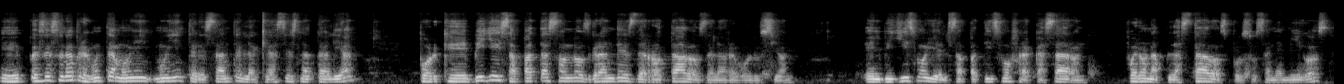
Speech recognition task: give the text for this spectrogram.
Eh, pues es una pregunta muy, muy interesante la que haces, Natalia, porque Villa y Zapata son los grandes derrotados de la revolución. El villismo y el zapatismo fracasaron, fueron aplastados por sus enemigos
